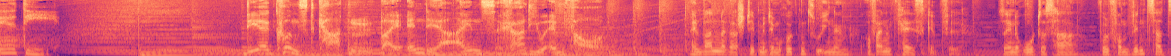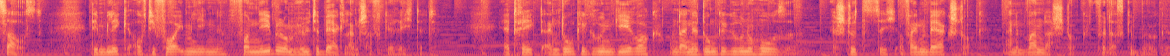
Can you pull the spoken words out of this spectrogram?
ARD. Der Kunstkarten bei NDR1 Radio MV. Ein Wanderer steht mit dem Rücken zu ihnen auf einem Felsgipfel. Sein rotes Haar, wohl vom Wind zerzaust, den Blick auf die vor ihm liegende, von Nebel umhüllte Berglandschaft gerichtet. Er trägt einen dunkelgrünen Gehrock und eine dunkelgrüne Hose. Er stützt sich auf einen Bergstock, einem Wanderstock für das Gebirge.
